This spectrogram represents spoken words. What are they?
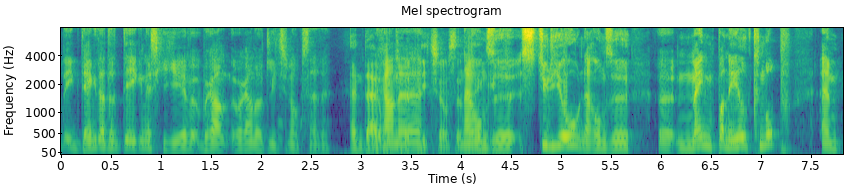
ik denk dat het teken is gegeven. We gaan, we gaan dat liedje opzetten. en daar we gaan, we het eh, liedje op zetten. naar onze studio, naar onze eh, mengpaneelknop. En...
